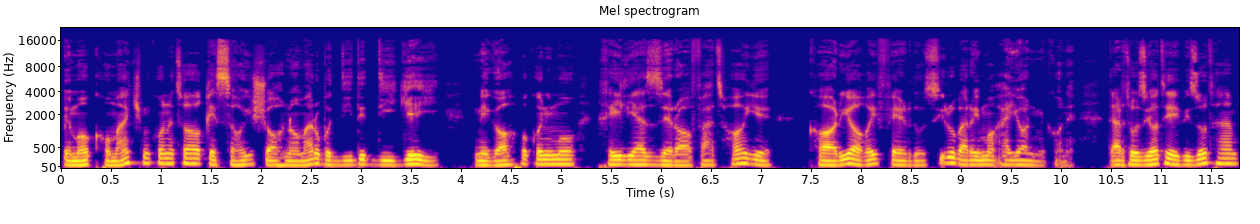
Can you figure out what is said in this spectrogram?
به ما کمک می‌کنه تا قصه های شاهنامه رو با دید دیگهی نگاه بکنیم و خیلی از زرافت های کاری آقای فردوسی رو برای ما عیان می‌کنه. در توضیحات اپیزود هم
